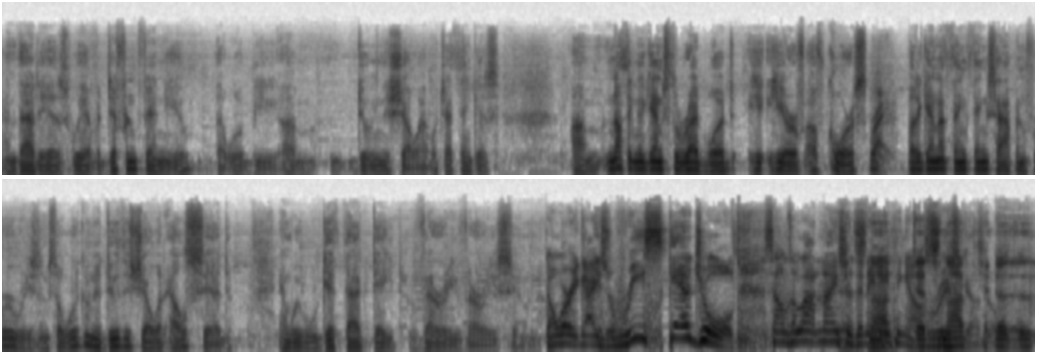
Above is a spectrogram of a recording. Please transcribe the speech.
and that is we have a different venue that we'll be um, doing the show at, which I think is um, nothing against the Redwood he- here, of, of course. Right. But again, I think things happen for a reason. So we're going to do the show at El Cid, and we will get that date very, very soon. Don't worry, guys. Rescheduled. Sounds a lot nicer It's than not- anything else. It's not Rescheduled. uh, uh,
